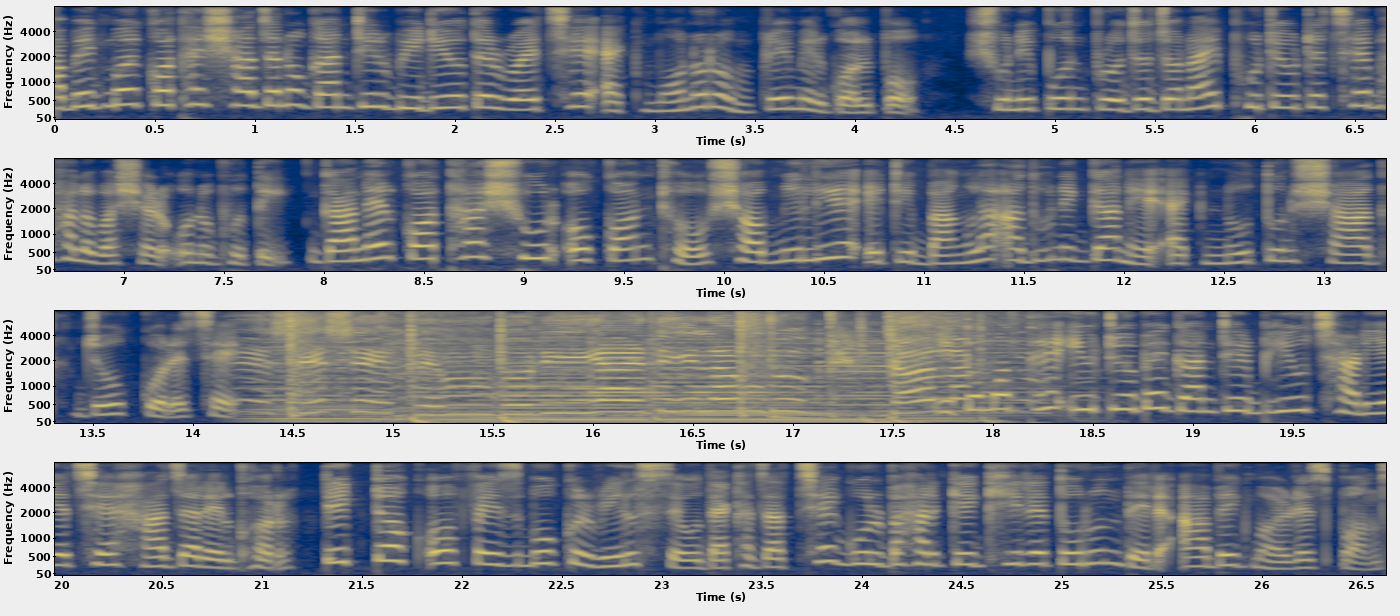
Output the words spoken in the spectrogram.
আবেগময় কথায় সাজানো গানটির ভিডিওতে রয়েছে এক মনোরম প্রেমের গল্প। সুনিপুণ প্রযোজনায় ফুটে উঠেছে ভালোবাসার অনুভূতি। গানের কথা, সুর ও কণ্ঠ সব মিলিয়ে এটি বাংলা আধুনিক গানে এক নতুন স্বাদ যোগ করেছে। ইতোমধ্যে ইউটিউবে গানটির ভিউ ছাড়িয়েছে হাজারের ঘর। টিকটক ও ফেসবুক রিলসেও দেখা যাচ্ছে গুলবাহারকে ঘিরে তরুণদের আবেগময় রেসপন্স।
